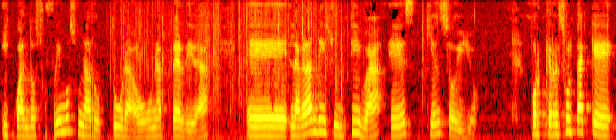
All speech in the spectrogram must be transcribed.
y cuando sufrimos una ruptura o una pérdida, eh, la gran disyuntiva es quién soy yo. Porque resulta que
